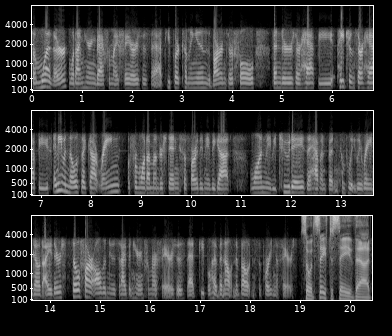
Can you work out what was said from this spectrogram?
some weather. What I'm hearing back from my fairs is that people are coming in, the barns are full, vendors are happy, patrons are happy, and even those that got rain, from what I'm understanding so far, they maybe got one, maybe two days. They haven't been completely rained out either. So far, all the news that I've been hearing from our fairs is that people have been out and about and supporting the fairs. So it's safe to say that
